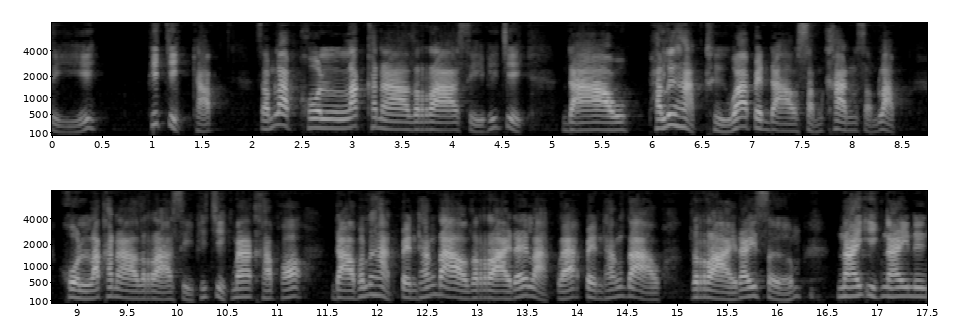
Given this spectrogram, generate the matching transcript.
ศีพิจิกครับสำหรับคนลัคนาราศีพิจิก ดาวพฤหัสถือว่าเป็นดาวสำคัญสำหรับ คนลัคนาราศีพิจิกมากครับ เพราะดาวพฤหัสเป็นทั้งดาวรายได้หลักและเป็นทั้งดาวรายได้เสริม ในอีกในหนึ่ง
